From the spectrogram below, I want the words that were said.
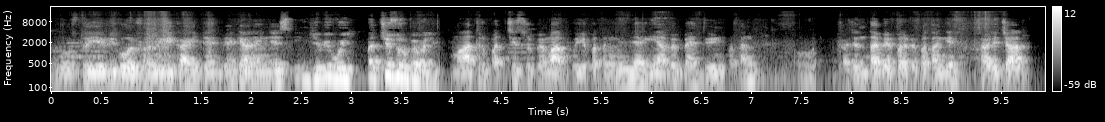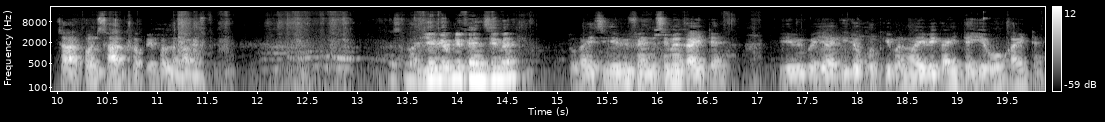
तो दोस्तों ये भी गोल फर्मे की काइट है। भैया क्या रेंज है इसकी? ये भी वही पच्चीस रुपए वाली। मात्र पच्चीस रुपए में आपको ये पतंग मिल जाएगी। यहाँ पे बेहतरीन पतंग और अजंता पेपर पे पतंगे साढ़े चार चार पॉइंट सात का पेपर लगा है इस पर ये भी अपनी फैंसी में? तो गाइस ये भी फैंसी में काइट है। ये भी भैया की जो खुद की बनवाई हुई काइट है ये वो काइट है।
